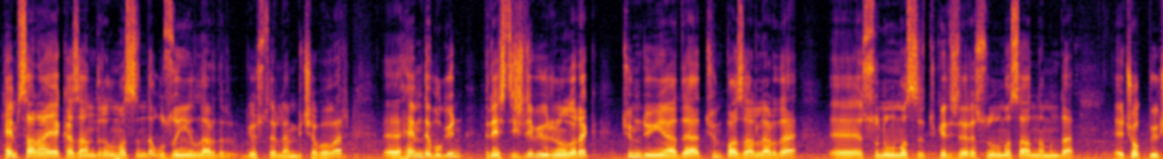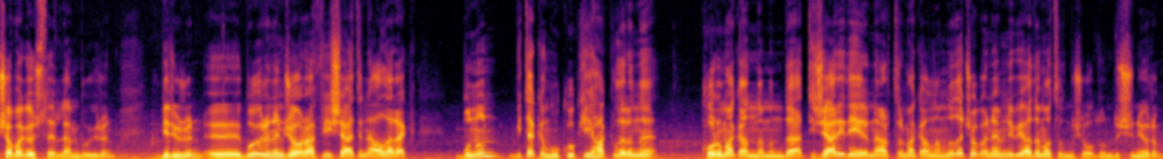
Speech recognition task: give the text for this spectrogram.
hem sanayiye kazandırılmasında uzun yıllardır gösterilen bir çaba var. Ee, hem de bugün prestijli bir ürün olarak tüm dünyada, tüm pazarlarda e, sunulması, tüketicilere sunulması anlamında e, çok büyük çaba gösterilen bu ürün, bir ürün. Ee, Bu ürünün coğrafi işaretini alarak bunun bir takım hukuki haklarını korumak anlamında, ticari değerini artırmak anlamında da çok önemli bir adım atılmış olduğunu düşünüyorum.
